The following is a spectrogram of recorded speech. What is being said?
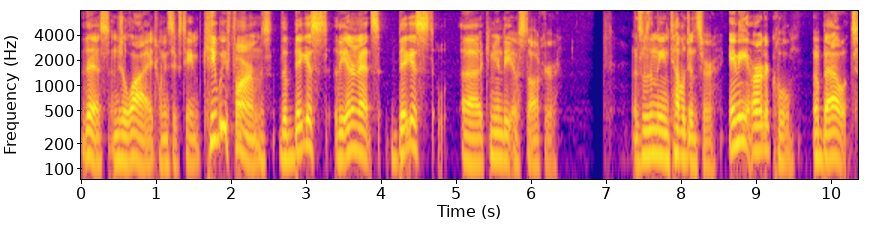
this in July 2016. Kiwi Farms, the biggest, the internet's biggest uh, community of stalker. This was in the Intelligencer. Any article about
